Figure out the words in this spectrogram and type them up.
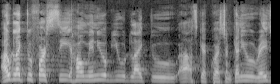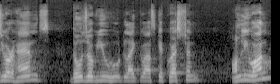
I would like to first see how many of you would like to ask a question. Can you raise your hands? Those of you who would like to ask a question? Only one?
